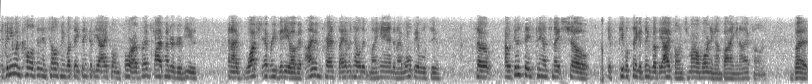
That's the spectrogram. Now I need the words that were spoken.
if anyone calls in and tells me what they think of the iPhone 4. I've read 500 reviews, and I've watched every video of it. I'm impressed. I haven't held it in my hand, and I won't be able to. So I was gonna say, depending on tonight's show, if people say good things about the iPhone, tomorrow morning I'm buying an iPhone. But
